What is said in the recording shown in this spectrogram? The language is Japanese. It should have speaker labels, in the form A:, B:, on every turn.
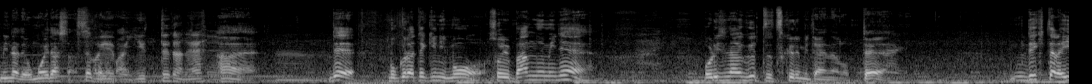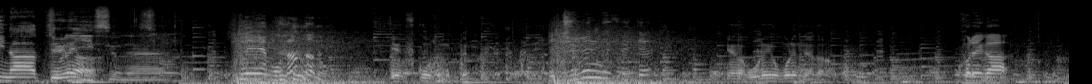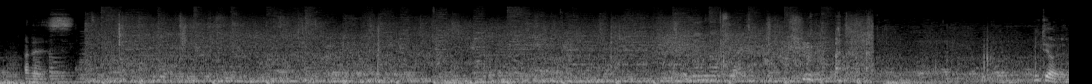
A: みんなで思い出したんですね
B: そういえば言ってたね。
A: はい。で僕ら的にもそういう番組でオリジナルグッズ作るみたいなのってできたらいいなっていうのは。い
B: いっすよね。
C: ねえもう何なの？
D: え拭こうと思って。
C: え自分で拭いて？
D: いやなんか俺汚れんのやだな
C: これがあれです
D: 見てあれ？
